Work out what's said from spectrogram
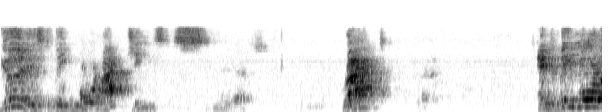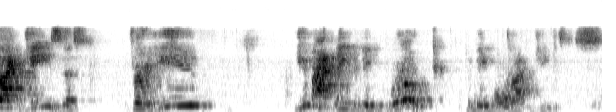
Good is to be more like Jesus. Right? And to be more like Jesus, for you, you might need to be broke to be more like Jesus.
